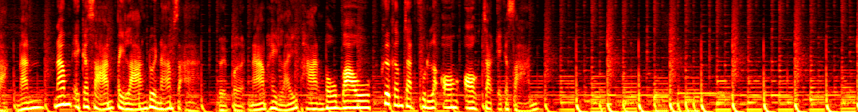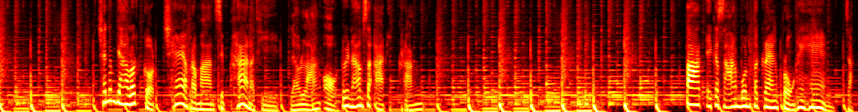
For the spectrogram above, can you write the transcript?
จากนั้นนำเอกสารไปล้างด้วยน้ำสะอาดโดยเปิดน้ำให้ไหลผ่านเบาๆ เพื่อกำจัดฝุ่นละอองออกจากเอกสาร ใช้น้ำยาลดกรดแช่ประมาณ 15 นาที แล้วล้างออกด้วยน้ำสะอาดอีกครั้ง ตากเอกสารบนตะแกรงโปร่งให้แห้ง จาก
